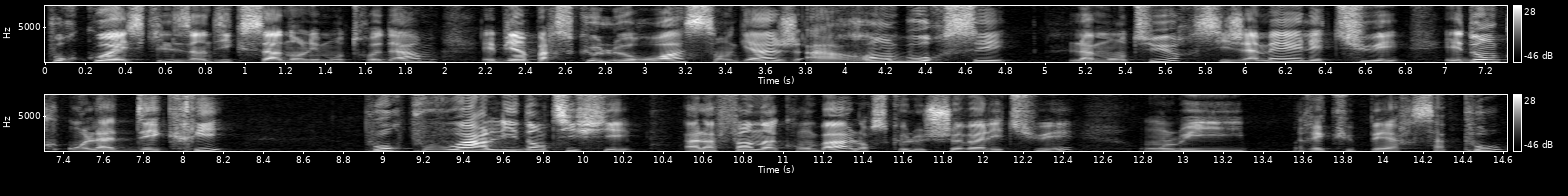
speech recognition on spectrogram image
Pourquoi est-ce qu'ils indiquent ça dans les montres d'armes? Eh bien parce que le roi s'engage à rembourser la monture si jamais elle est tuée. Et donc on la décrit pour pouvoir l'identifier. À la fin d'un combat, lorsque le cheval est tué, on lui récupère sa peau,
